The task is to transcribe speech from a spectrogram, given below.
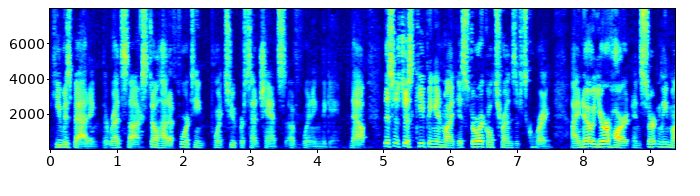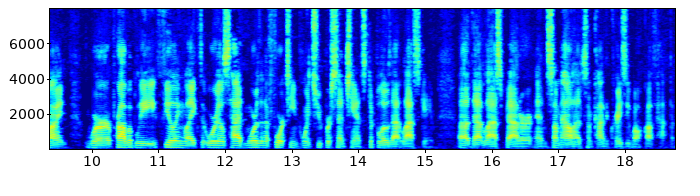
he was batting, the Red Sox still had a 14.2% chance of winning the game. Now, this is just keeping in mind historical trends of scoring. I know your heart and certainly mine were probably feeling like the Orioles had more than a 14.2% chance to blow that last game, uh, that last batter, and somehow had some kind of crazy walk off happen.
